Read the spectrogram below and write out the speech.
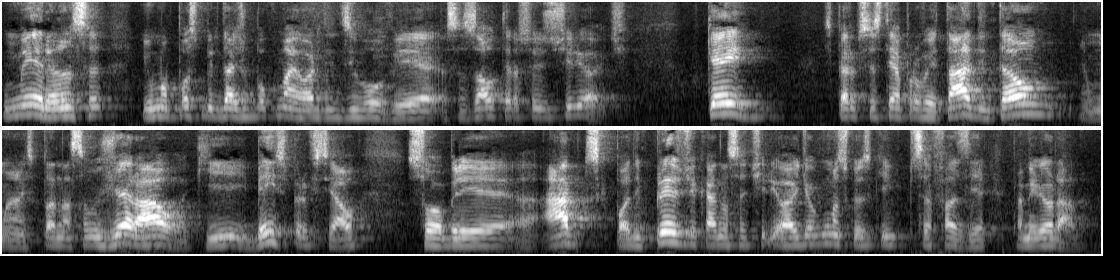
uma herança e uma possibilidade um pouco maior de desenvolver essas alterações de tireoide. Ok? Espero que vocês tenham aproveitado, então, é uma explanação geral aqui, bem superficial, sobre uh, hábitos que podem prejudicar a nossa tireoide e algumas coisas que a gente precisa fazer para melhorá-la.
